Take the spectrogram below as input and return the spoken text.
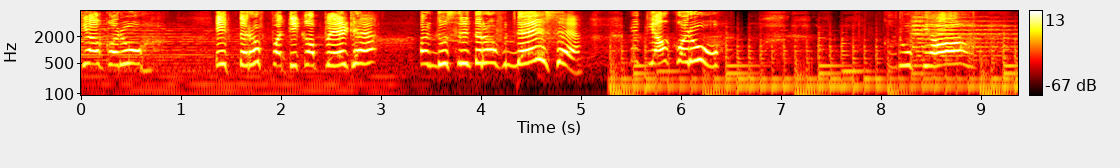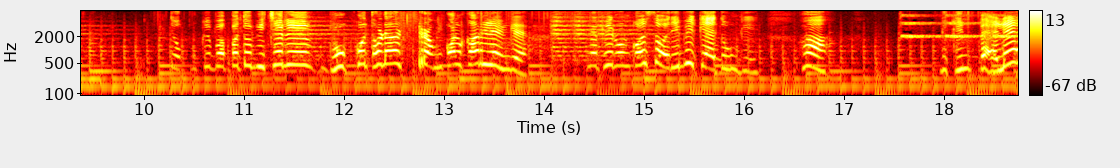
क्या करूँ? एक तरफ़ पति का पेट है और दूसरी तरफ़ देश है। मैं क्या करूँ? करूँ क्या? टप्पू के पापा तो बेचारे भूख को थोड़ा ट्रंकल कर लेंगे। मैं फिर उनको सॉरी भी कह दूँगी। हाँ लेकिन पहले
